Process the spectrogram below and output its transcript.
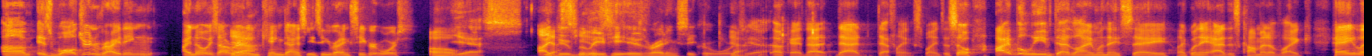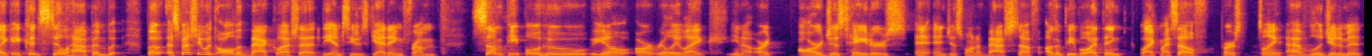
Um, is Waldron writing? I know he's not Yeah. writing Kang Dynasty. Is he writing Secret Wars? Oh, Yes, I Yes, do he believe is. he is writing Secret Wars. Yeah. Yeah. Okay, that that definitely explains it. So I believe Deadline when they say like when they add this comment of like, hey, like it could still happen, but but especially with all the backlash that the MCU is getting from some people who you know aren't really like you know are are just haters and, and just want to bash stuff. Other people, I think, like myself personally, have legitimate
